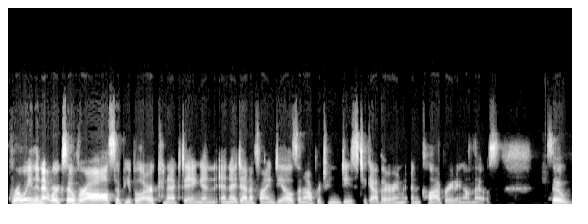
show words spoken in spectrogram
growing the networks overall, so people are connecting and, and identifying deals and opportunities together and, and collaborating on those. So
